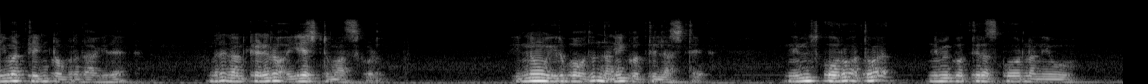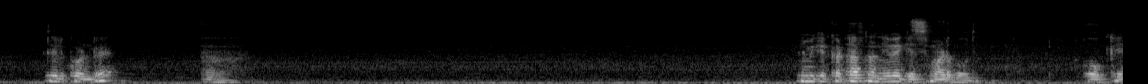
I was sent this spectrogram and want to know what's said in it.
ಐವತ್ತೆಂಟು ಒಬ್ರದ್ದಾಗಿದೆ ಅಂದರೆ ನಾನು ಕೇಳಿರೋ ಹೈಯೆಸ್ಟ್ ಮಾರ್ಕ್ಸ್ಗಳು ಇನ್ನೂ ಇರಬಹುದು ನನಗೆ ಗೊತ್ತಿಲ್ಲ ಅಷ್ಟೇ. ನಿಮ್ಮ ಸ್ಕೋರು ಅಥವಾ ನಿಮಗೆ ಗೊತ್ತಿರೋ ಸ್ಕೋರ್ನ ನೀವು ತಿಳ್ಕೊಂಡ್ರೆ ನಿಮಗೆ ಕಟ್ ಆಫ್ನ ನೀವೇ ಗೆಸ್ ಮಾಡ್ಬೋದು. ಓಕೆ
